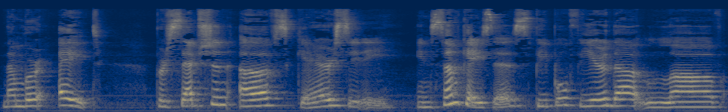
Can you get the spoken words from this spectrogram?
Number eight, perception of scarcity. In some cases, people fear that love,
